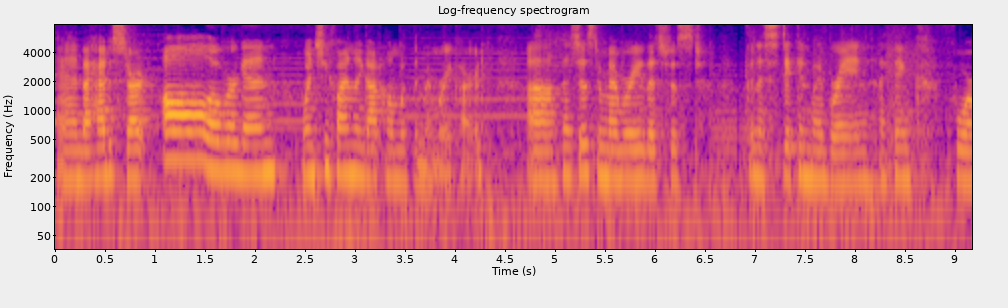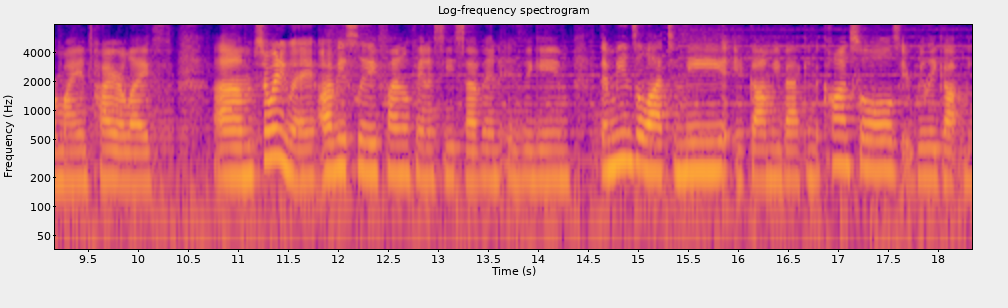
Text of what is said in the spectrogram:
and I had to start all over again when she finally got home with the memory card. Uh, that's just a memory that's just gonna stick in my brain, I think, for my entire life. Um, so anyway, obviously Final Fantasy VII is a game that means a lot to me. It got me back into consoles, it really got me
